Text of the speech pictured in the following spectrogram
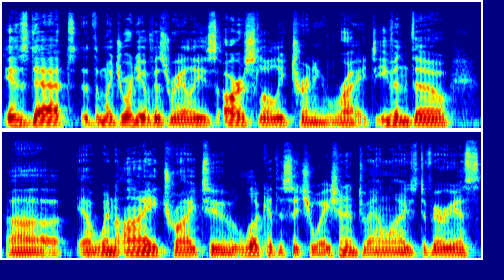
is that the majority of Israelis are slowly turning right, even though uh, when I try to look at the situation and to analyze the various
